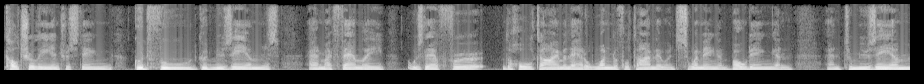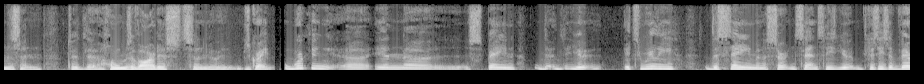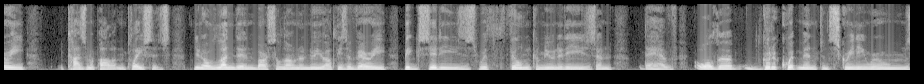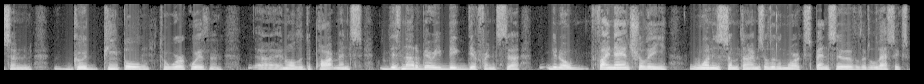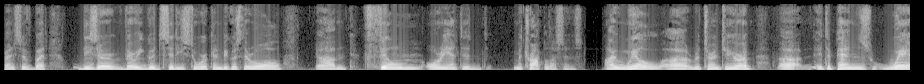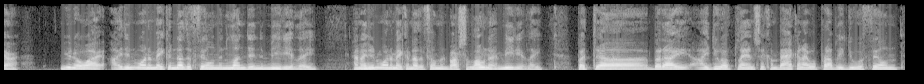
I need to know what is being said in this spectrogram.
culturally interesting, good food, good museums, and my family was there for the whole time, and they had a wonderful time. They went swimming and boating and and to museums and to the homes of artists, and it was great. Working uh, in uh, Spain, you, it's really the same in a certain sense. These, because these are very cosmopolitan places. You know, London, Barcelona, New York, these are very big cities with film communities and they have all the good equipment and screening rooms and good people to work with and uh, in all the departments. There's not a very big difference. Uh, you know, financially, one is sometimes a little more expensive, a little less expensive, but these are very good cities to work in because they're all um, film oriented metropolises. I will uh, return to Europe uh, it depends where. You know, I, I didn't want to make another film in London immediately, and I didn't want to make another film in Barcelona immediately. But uh, but I I do have plans to come back, and I will probably do a film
